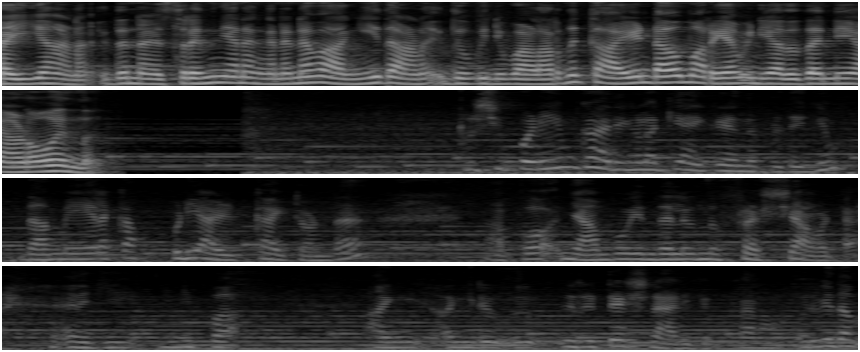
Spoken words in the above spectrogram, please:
തൈയാണ്. ഇത് നഴ്സറിയിൽ നിന്ന് ഞാൻ അങ്ങനെ തന്നെ വാങ്ങിയതാണ്. ഇത് ഇനി വളർന്ന് കായ ഉണ്ടാവും അറിയാം. ഇനി അത് തന്നെയാണോ എന്ന്. കൃഷിപ്പണിയും കാര്യങ്ങളൊക്കെ ആയി കഴിഞ്ഞപ്പോഴത്തേക്കും ഇതാ മേലൊക്കെ അപ്പടി അഴുക്കായിട്ടുണ്ട്. അപ്പോൾ ഞാൻ പോയി എന്തായാലും ഒന്ന് ഫ്രഷ് ആവട്ടെ. എനിക്ക് ഇനിയിപ്പോൾ ഒരു ഇറിറ്റേഷൻ ആയിരിക്കും. കാരണം ഒരുവിധം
